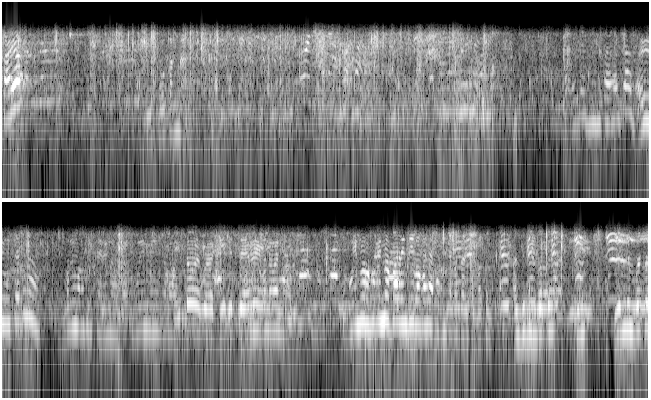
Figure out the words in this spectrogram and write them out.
Tayo? Putang na. Ay, musa ko na. Bari mo kasi sa'yo na. Bubuin mo yung kalawa. Ito, mga kilit na rin. Ano naman mo? Bubuin mo, bubuin mo para hindi mabasa. Papunta pa tayo sa bato. Andun yung bato. Yun, yun yung bato.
